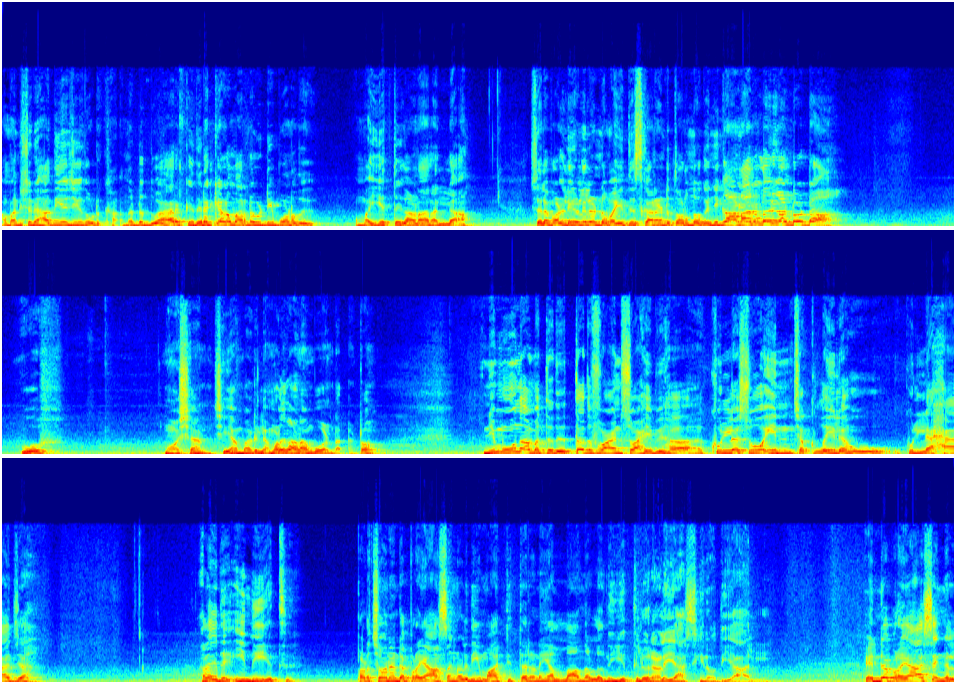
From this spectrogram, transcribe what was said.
ആ മനുഷ്യന് ഹദിയ ചെയ്ത് കൊടുക്കുക. എന്നിട്ട് ദ്വാരക്ക് ഇതിനൊക്കെയാണ് മരണ വീട്ടിൽ പോണത്. മയ്യത്ത് കാണാനല്ല. ചില പള്ളികളിലുണ്ട് മയ്യത്തിസ്കാരായിട്ട് തുറന്നു നോക്കും. ഇനി കാണാനുള്ളവർ കണ്ടോട്ടാ. ഓ മോശമാണ് ചെയ്യാൻ പാടില്ല. നമ്മൾ കാണാൻ പോകണ്ട കേട്ടോ. ഇനി മൂന്നാമത്തത് തദ്ഫാൻ സാഹിബിഹ കുല്ല സൂഇൻ ചക്ലൈലഹു കുല്ല ഹാജ. അതായത് ഈ നെയ്യത്ത് പടച്ചോൻ പ്രയാസങ്ങൾ നീ മാറ്റിത്തരണേ അല്ല എന്നുള്ള നെയ്യത്തിൽ ഒരാൾ യാസീനോദിയാൽ എന്റെ പ്രയാസങ്ങൾ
